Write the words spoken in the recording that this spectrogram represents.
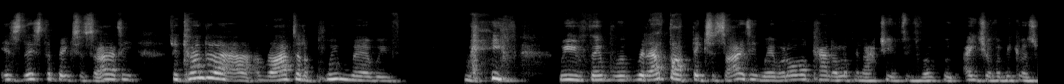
Is this the big society? So kind of arrived at a point where we've we've we've we're at that big society where we're all kind of looking at each other because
